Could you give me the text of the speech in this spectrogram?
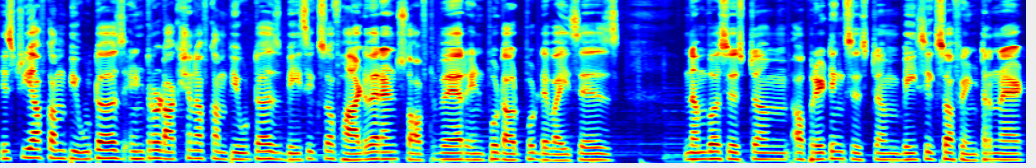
History of computers, introduction of computers, basics of hardware and software, input output devices, number system, operating system, basics of internet,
